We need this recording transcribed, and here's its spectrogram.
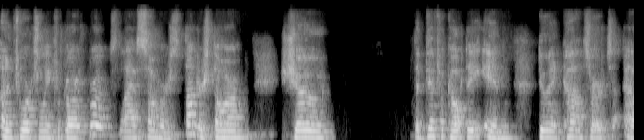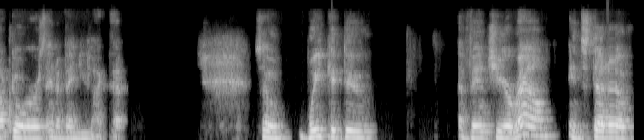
unfortunately for Garth Brooks, last summer's thunderstorm showed the difficulty in doing concerts outdoors in a venue like that. So we could do events year round instead of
